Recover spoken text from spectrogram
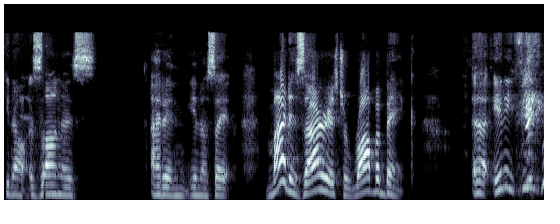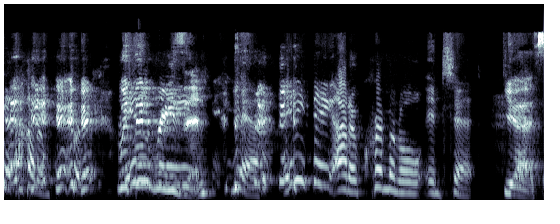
You know, as long as I didn't, you know, say my desire is to rob a bank. Uh, anything of, within anything, reason. yeah, anything out of criminal intent. Yes,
